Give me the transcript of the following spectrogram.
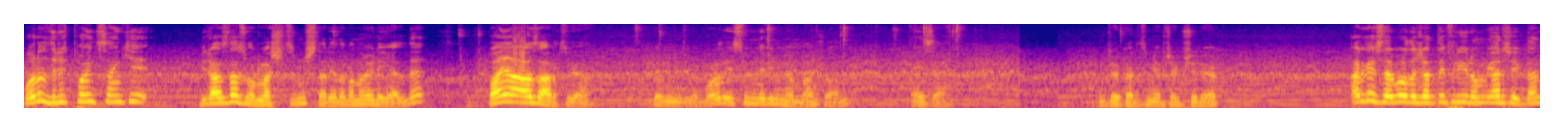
Bu arada Drift Point sanki biraz daha zorlaştırmışlar ya da bana öyle geldi. Bayağı az artıyor. Gördüğünüz gibi. Bu arada ismini de bilmiyorum lan şu an. Neyse. Yok kardeşim yapacak bir şey de yok. Arkadaşlar bu arada Cadde Freedom gerçekten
